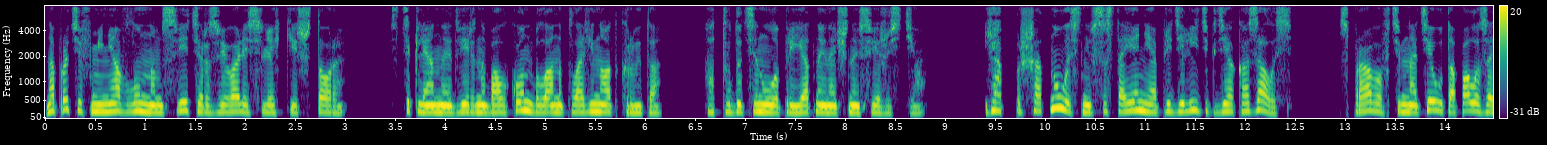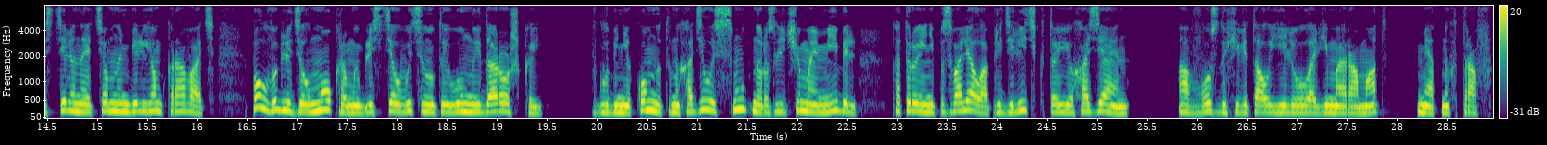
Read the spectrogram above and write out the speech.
Напротив меня в лунном свете развивались легкие шторы. Стеклянная дверь на балкон была наполовину открыта. Оттуда тянуло приятной ночной свежестью. Я пошатнулась, не в состоянии определить, где оказалась. Справа в темноте утопала застеленная темным бельем кровать. Пол выглядел мокрым и блестел вытянутой лунной дорожкой. В глубине комнаты находилась смутно различимая мебель, которая не позволяла определить, кто ее хозяин, а в воздухе витал еле уловимый аромат мятных трав.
